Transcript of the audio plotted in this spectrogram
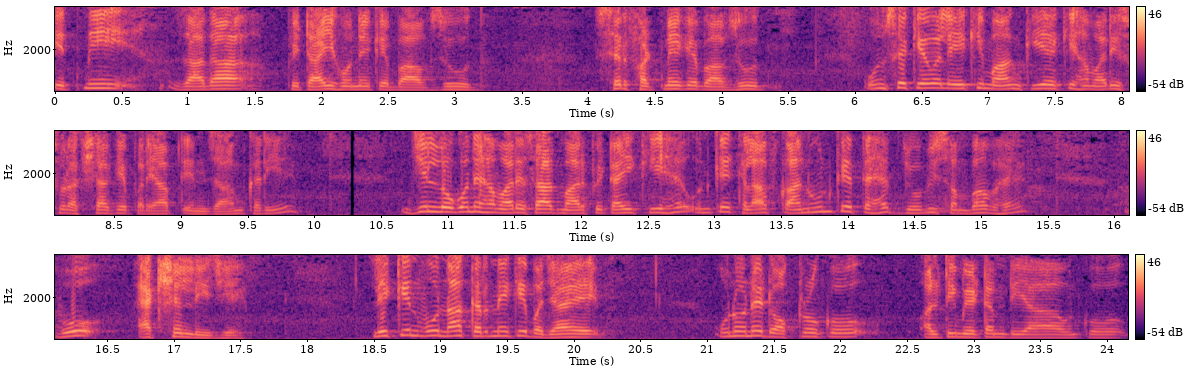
इतनी ज़्यादा पिटाई होने के बावजूद, सिर फटने के बावजूद, उनसे केवल एक ही मांग की है कि हमारी सुरक्षा के पर्याप्त इंतज़ाम करिए। जिन लोगों ने हमारे साथ मारपिटाई की है, उनके खिलाफ कानून के तहत जो भी संभव है, वो एक्शन लीजिए। लेकिन वो ना करने के बजाय उन्होंने डॉक्टरों को अल्टीमेटम दिया, उनको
